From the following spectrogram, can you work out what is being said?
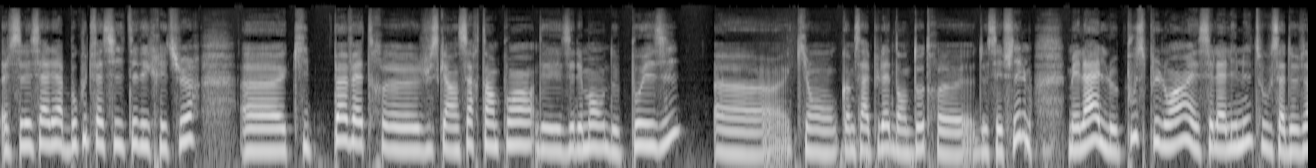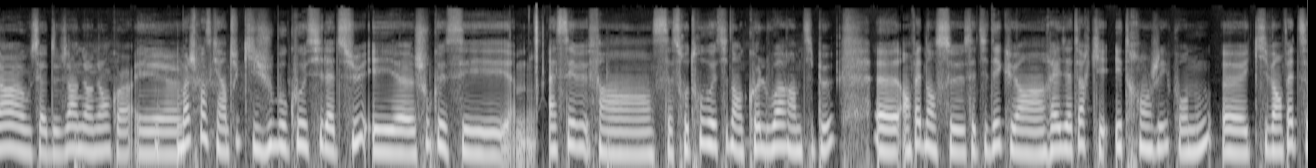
elle se laissait aller à beaucoup de facilité d'écriture qui peuvent être jusqu'à un certain point des éléments de poésie. Euh, qui ont comme ça a pu l'être dans d'autres euh, de ses films mais là elle le pousse plus loin et c'est la limite où ça devient où ça devient gnangnan quoi et euh, Moi, je pense qu'il y a un truc qui joue beaucoup aussi là-dessus, et je trouve que c'est assez. Enfin, ça se retrouve aussi dans Cold War un petit peu. En fait, dans ce- cette idée qu'un réalisateur qui est étranger pour nous, qui va en fait.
